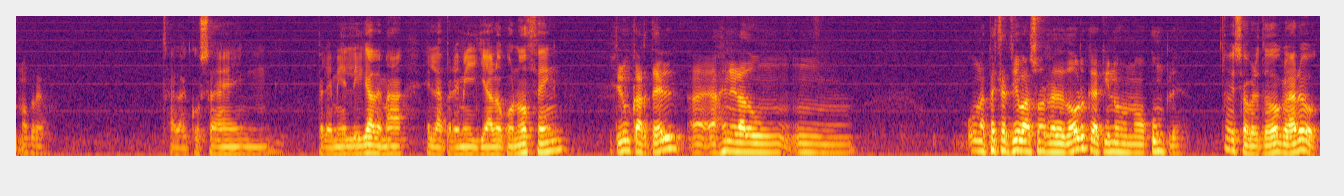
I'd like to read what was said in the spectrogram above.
no creo. O sea, la cosa en Premier League, además en la Premier ya lo conocen. Tiene un cartel, ha generado un, un- una expectativa a su alrededor que aquí no, no cumple. Y sobre todo, claro,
